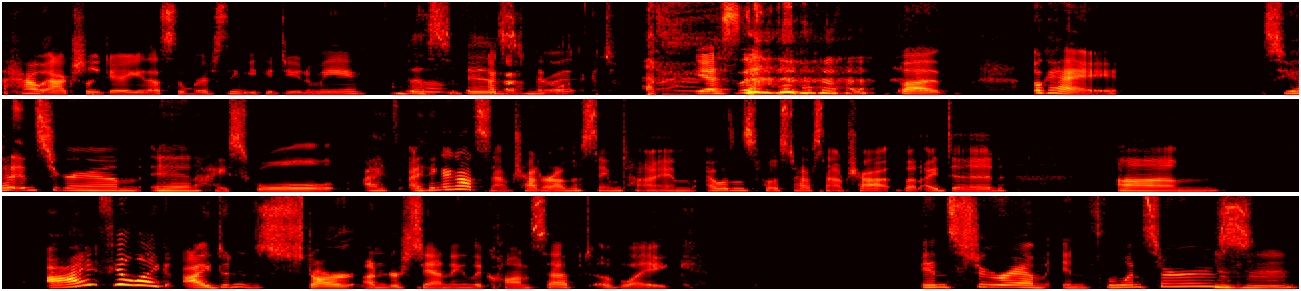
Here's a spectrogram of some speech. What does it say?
"How actually dare you? That's the worst thing you could do to me." this um, is neglect. Yes. But okay, so you had Instagram in high school. I I think I got Snapchat around the same time. I wasn't supposed to have Snapchat, but I did. Um, I feel like I didn't start understanding the concept of like Instagram influencers Mhm.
